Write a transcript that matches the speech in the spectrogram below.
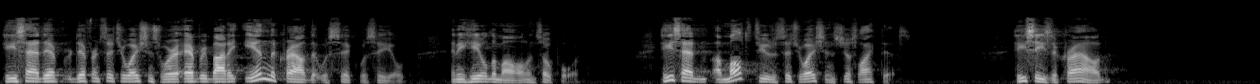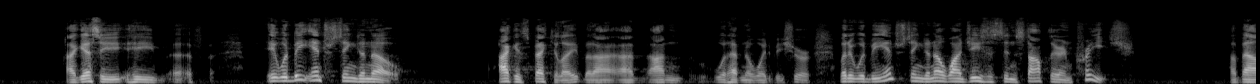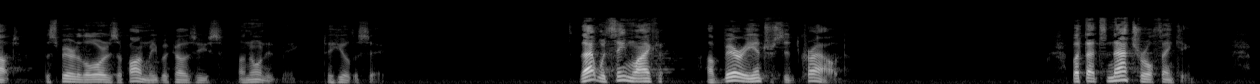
He's had different situations where everybody in the crowd that was sick was healed, and he healed them all and so forth. He's had a multitude of situations just like this. He sees the crowd. I guess he, he, uh, it would be interesting to know. I could speculate, but I, I, I would have no way to be sure. But it would be interesting to know why Jesus didn't stop there and preach about the Spirit of the Lord is upon me because He's anointed me to heal the sick. That would seem like a very interested crowd. But that's natural thinking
